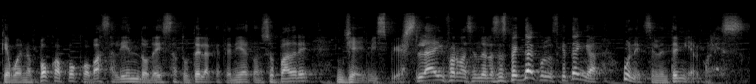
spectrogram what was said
que bueno, poco a poco va saliendo de esa tutela que tenía con su padre, Jamie Spears. La información de los espectáculos, que tenga un excelente miércoles.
